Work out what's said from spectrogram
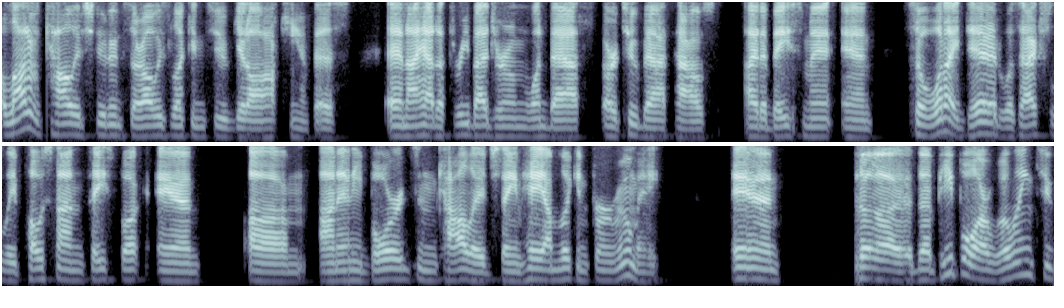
a lot of college students they're always looking to get off campus and i had a three bedroom one bath or two bath house i had a basement and so what i did was actually post on facebook and um, on any boards in college saying hey i'm looking for a roommate and the the people are willing to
